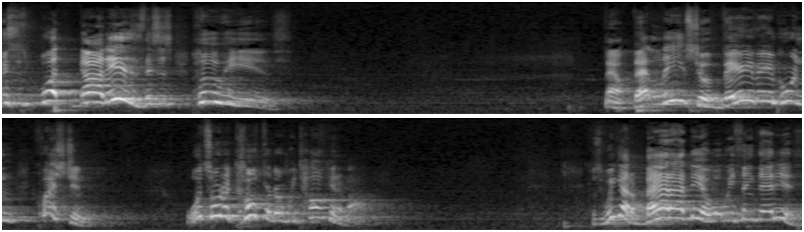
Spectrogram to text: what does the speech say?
This is what God is. This is who he is. Now, that leads to a very, very important question. What sort of comfort are we talking about? Because we got a bad idea what we think that is.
